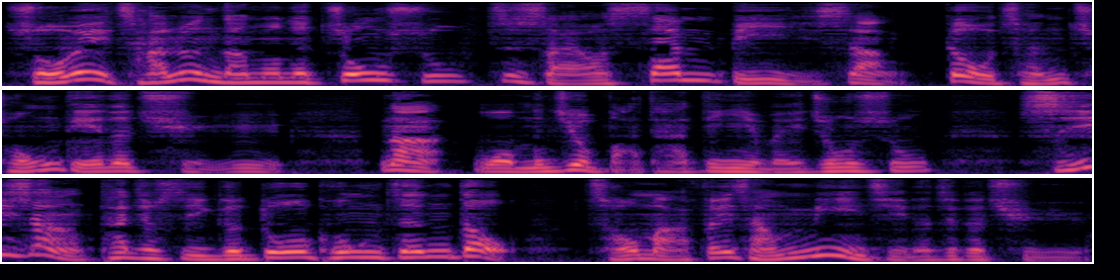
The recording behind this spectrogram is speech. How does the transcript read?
所谓缠论当中的中枢至少要三笔以上构成重叠的区域，那我们就把它定义为中枢。实际上它就是一个多空争斗、筹码非常密集的这个区域。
